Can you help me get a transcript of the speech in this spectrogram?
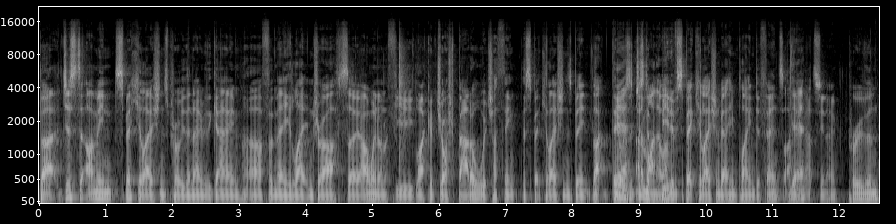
But just, I mean, speculation is probably the name of the game uh, for me late in draft. So I went on a few, like a Josh Battle, which I think the speculation's been like there Yeah, was just a bit of speculation about him playing defense. I Yeah. think that's you know proven.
